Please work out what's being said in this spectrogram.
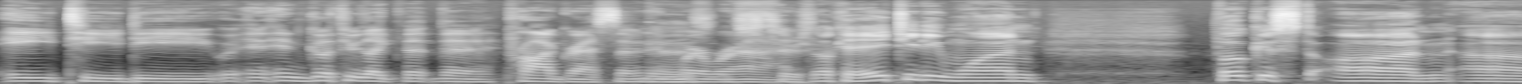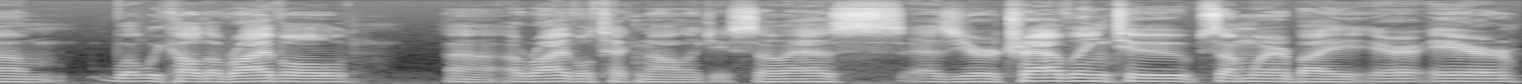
ATD? And- go through like the, the progress and, and where we're at. Seriously. Okay, ATD one focused on um, what we call arrival uh, arrival technology. So as as you're traveling to somewhere by air, air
